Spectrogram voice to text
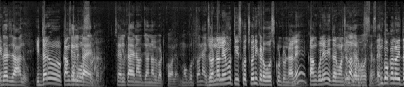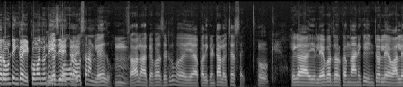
ఇద్దరు చాలు. ఇద్దరు కంకులు చెలకాయన జొన్నలు పట్టుకోవాలి. ముగ్గురుతోనే అయిపోతుంది. జొన్నలేమో తీసుకొచ్చుకొని ఇక్కడ పోసుకుంటుండాలి. కంకులేమో ఇద్దరు మనుషులు ఇద్దరు పోస్తే పోస్తున్నారు. ఇంకొకరు ఇద్దరు ఉంటే ఇంకా ఎక్కువ మంది ఉంటే ఈజీ అవుతుంది. అవసరం లేదు. చాలా ఆ కెపాసిటీకి పది క్వింటాలు వచ్చేస్తాయి. ఓకే. ఇక ఈ లేబర్ దొరకని దానికి ఇంట్లో వాళ్ళే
